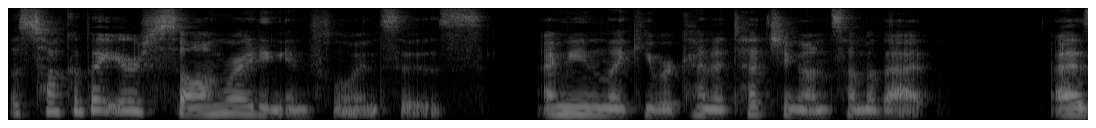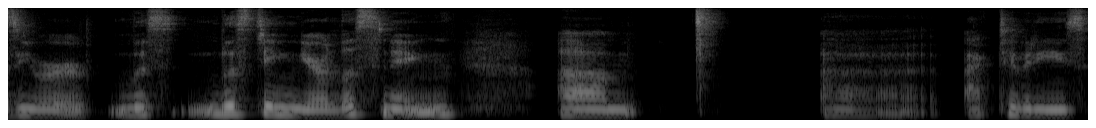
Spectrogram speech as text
Let's talk about your songwriting influences. I mean, like you were kind of touching on some of that as you were lis- listing your listening um, uh, activities.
